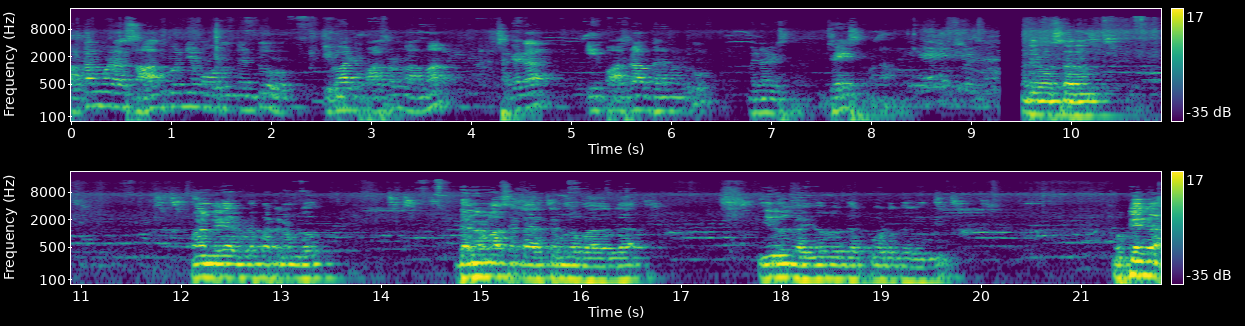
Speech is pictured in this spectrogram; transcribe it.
వ్రతం కూడా సాధుపుణ్యం అవుతుందంటూ ఇవాటి పాసరం అమ్మ చక్కగా ఈ పాసరాధనకు విన్నవిస్తున్నారు. జై శ్రీమన్నారాయణ. దేవస్థానం పట్టణంలో ధనుర్మాస కార్యక్రమంలో భాగంగా ఈరోజు ఐదో రోజు జరుపుకోవడం జరిగింది. ముఖ్యంగా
